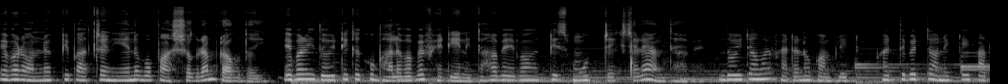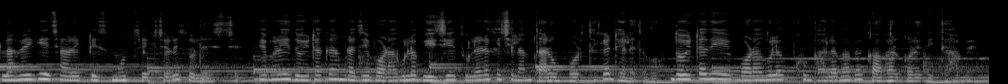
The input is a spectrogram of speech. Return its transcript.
এবার অন্য একটি পাত্রে নিয়ে নেব পাঁচশো গ্রাম টক দই। এবার এই দইটিকে খুব ভালোভাবে ফেটিয়ে নিতে হবে এবং একটি স্মুথ টেক্সচারে আনতে হবে। দইটা আমার ফেটানো কমপ্লিট ফাটতে ফেটতে অনেকটাই পাতলা হয়ে গিয়েছে আর একটি স্মুথ টেক্সচারে চলে এসছে। এবার এই দইটাকে আমরা যে বড়াগুলো ভিজিয়ে তুলে রেখেছিলাম, তার উপর থেকে ঢেলে দেবো। দইটা দিয়ে বড়াগুলো খুব ভালোভাবে কভার করে দিতে হবে।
